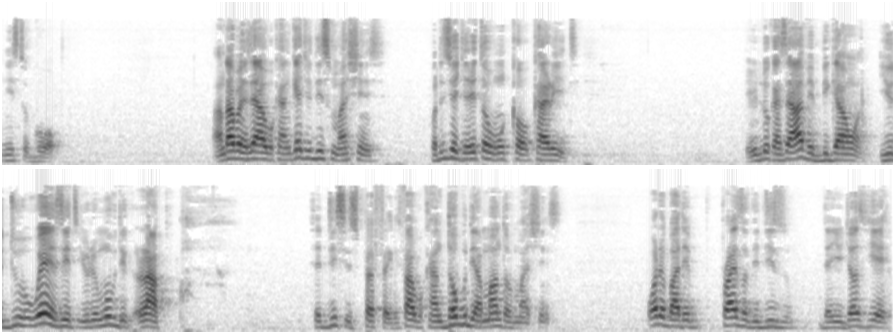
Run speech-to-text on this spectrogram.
needs to go up. And that say, ah, we can get you these machines, but this generator won't carry it. You look and say, I have a bigger one. You do, where is it? You remove the wrap. say, this is perfect. In fact, we can double the amount of machines. What about the price of the diesel? Then you just hear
